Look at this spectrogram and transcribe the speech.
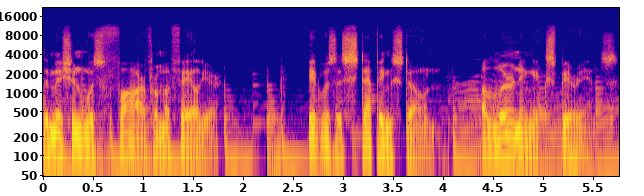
the mission was far from a failure. It was a stepping stone, a learning experience,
